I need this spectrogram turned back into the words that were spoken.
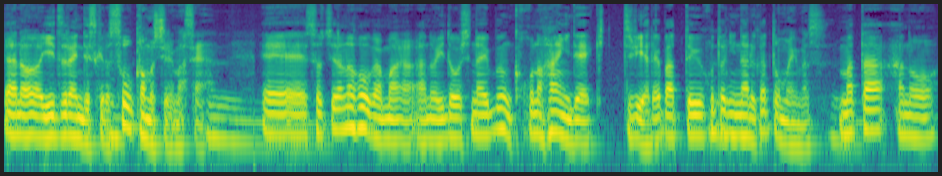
あの言いづらいんですけど、そうかもしれません。うん、えー、そちらの方が、まあ、あの移動しない分ここの範囲できっちりやればということになるかと思います。またあの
